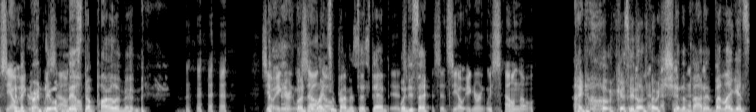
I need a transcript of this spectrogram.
see how And they were we doing sound. this though? to Parliament. see how ignorant we Bunch of sound. white though? supremacists, Dan. It's- What'd you say? I said, see how ignorant we sound though. I know because they don't know shit about it, but like it's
